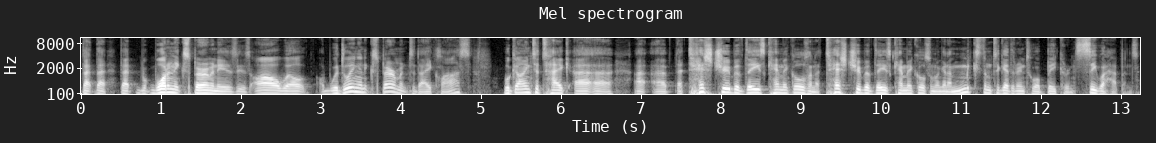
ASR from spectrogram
That, that, that what an experiment is, is, oh, well, we're doing an experiment today, class. We're going to take a, a, a, a, test tube of these chemicals and a test tube of these chemicals, and we're going to mix them together into a beaker and see what happens.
